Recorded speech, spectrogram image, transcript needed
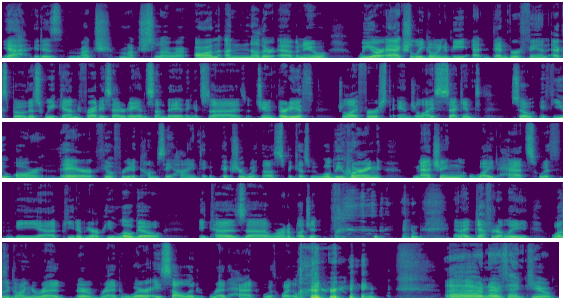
yeah, it is much, much slower. On another avenue, we are actually going to be at Denver Fan Expo this weekend, Friday, Saturday, and Sunday. I think it's uh, June 30th, July 1st, and July 2nd. So if you are there, feel free to come say hi and take a picture with us because we will be wearing matching white hats with the uh, PWRP logo because uh, we're on a budget. and, I definitely wasn't going to red or red wear a solid red hat with white lettering. uh, no, thank you.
